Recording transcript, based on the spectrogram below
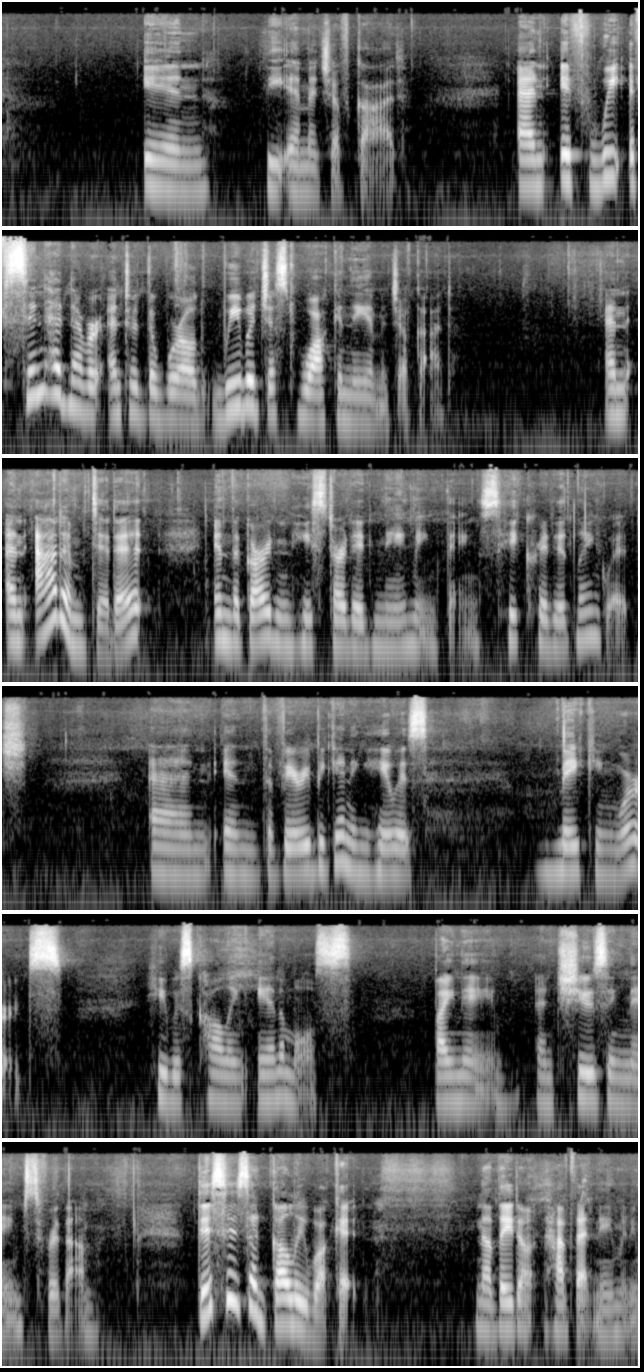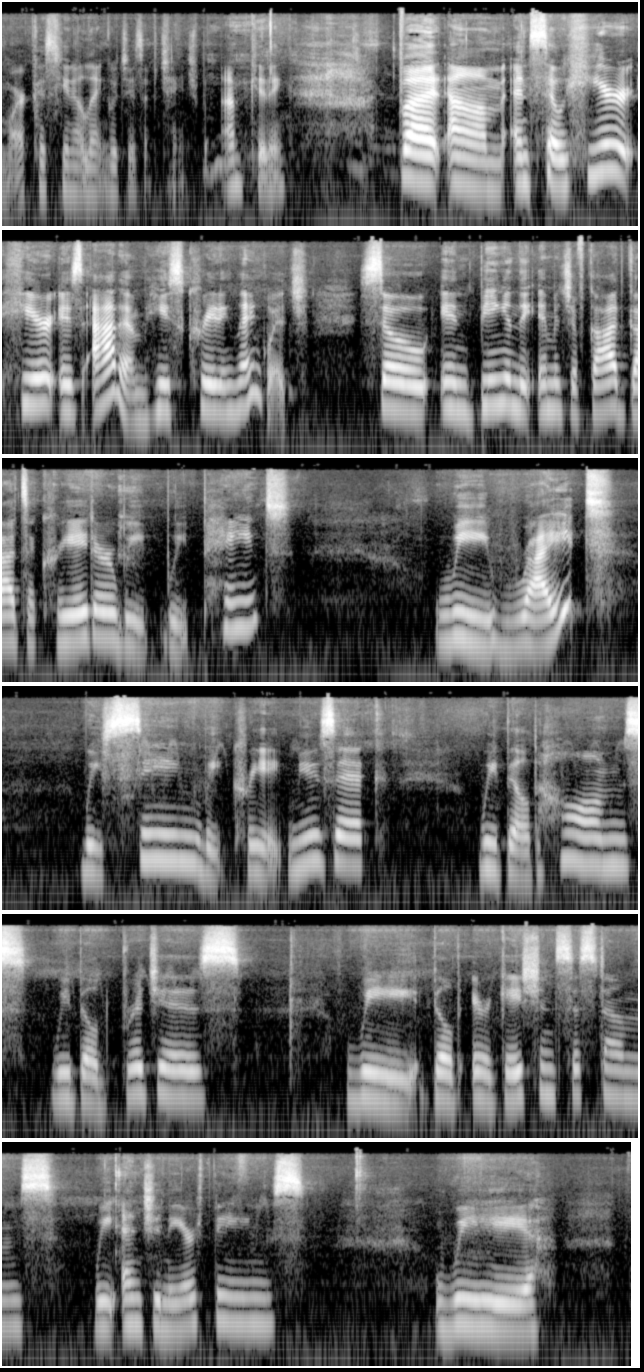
in the image of God? And if we if sin had never entered the world, we would just walk in the image of God. And and Adam did it. In the garden, he started naming things. He created language. And in the very beginning, he was making words. He was calling animals by name and choosing names for them. This is a gullywucket. Now they don't have that name anymore because you know languages have changed. But I'm kidding. But um, and so here here is Adam. He's creating language. So in being in the image of God, God's a creator. We we paint. We write, we sing, we create music, we build homes, we build bridges, we build irrigation systems, we engineer things, we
